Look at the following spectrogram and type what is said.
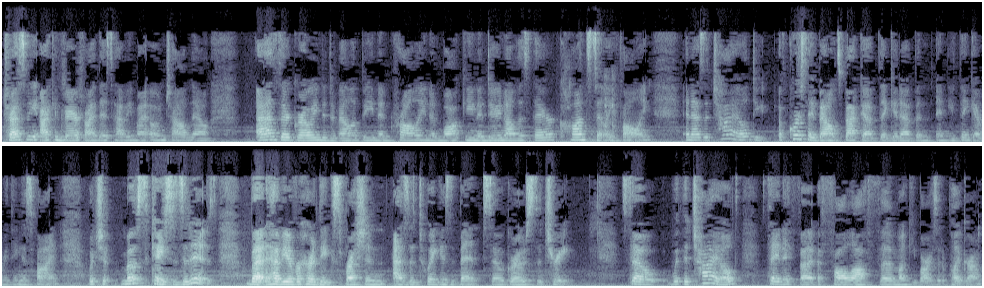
trust me, I can verify this having my own child now as they're growing and developing and crawling and walking and doing all this, they're constantly falling. And as a child, you, of course, they bounce back up, they get up, and, and you think everything is fine, which most cases it is. But have you ever heard the expression, as the twig is bent, so grows the tree? So with a child, say they fall off the monkey bars at a playground,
